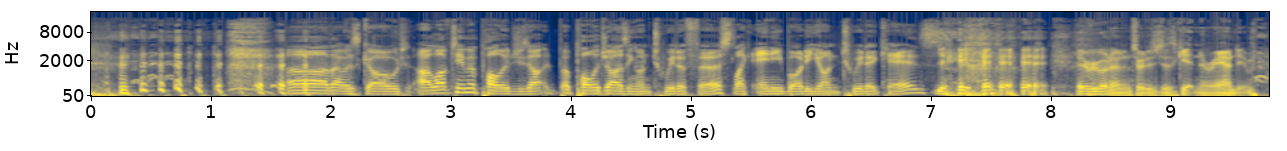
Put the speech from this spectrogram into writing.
oh, that was gold. I loved him apologiz- apologizing on Twitter first, like anybody on Twitter cares. yeah, everyone on Twitter is just getting around him.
